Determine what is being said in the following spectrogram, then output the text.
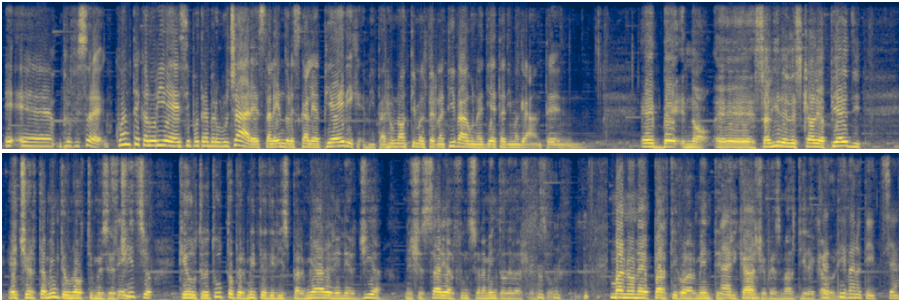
E, eh, professore, quante calorie si potrebbero bruciare salendo le scale a piedi, che mi pare un'ottima alternativa a una dieta dimagrante? E beh, no, eh, salire le scale a piedi è certamente un ottimo esercizio che oltretutto permette di risparmiare l'energia necessaria al funzionamento dell'ascensore, ma non è particolarmente Ecco. efficace per smaltire calorie. Cattiva notizia.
